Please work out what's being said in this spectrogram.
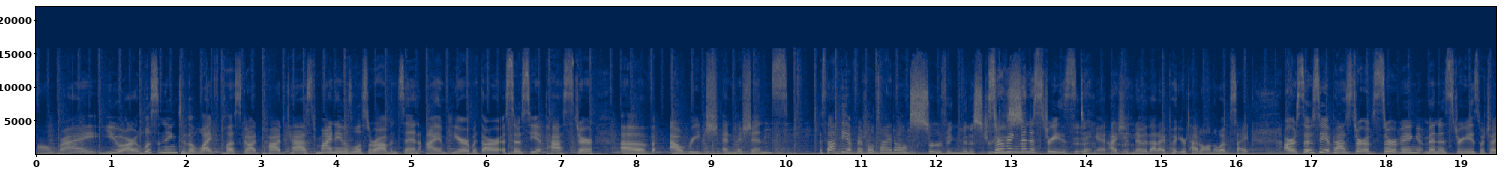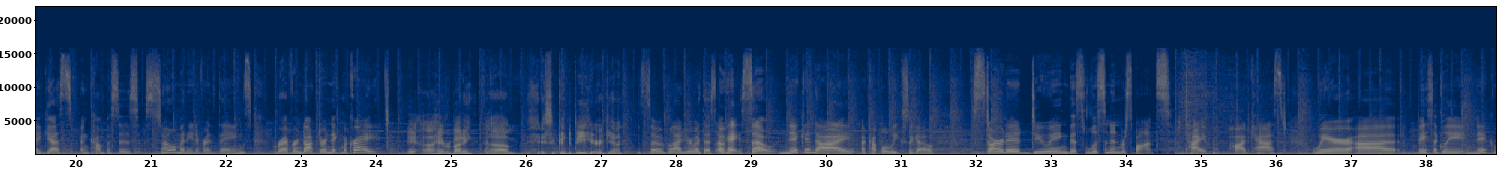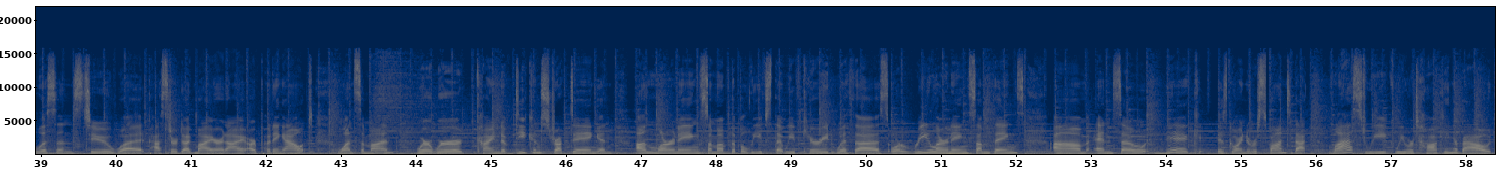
All right. You are listening to the Life Plus God podcast. My name is Alyssa Robinson. I am here with our associate pastor of outreach and missions. Is that the official title? Serving Ministries. Serving Ministries. Dang it. I should know that. I put your title on the website. Our associate pastor of Serving Ministries, which I guess encompasses so many different things, Reverend Dr. Nick McCrae. Hey, uh, hey everybody. Um, it's good to be here again. So glad you're with us. Okay, so Nick and I, a couple weeks ago, started doing this listen and response type podcast where uh, basically Nick listens to what Pastor Doug Meyer and I are putting out once a month, where we're kind of deconstructing and unlearning some of the beliefs that we've carried with us or relearning some things. Um, and so Nick is going to respond to that. Last week, we were talking about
